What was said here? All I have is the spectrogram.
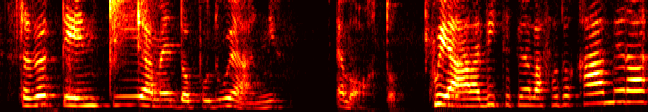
state attenti, a me dopo due anni è morto. Qui ha la vite per la fotocamera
